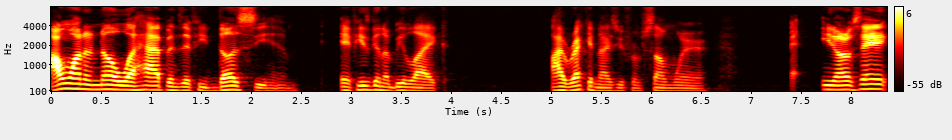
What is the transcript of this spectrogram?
I want to know what happens if he does see him. If he's going to be like, I recognize you from somewhere. You know what I'm saying?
